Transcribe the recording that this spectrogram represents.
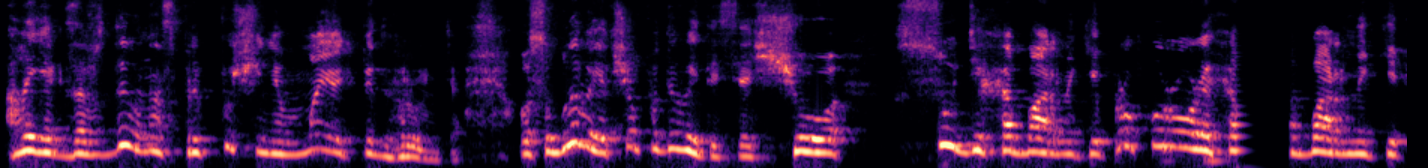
але як завжди, у нас припущення мають підґрунтя. Особливо, якщо подивитися, що судді хабарники, прокурори хабарники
